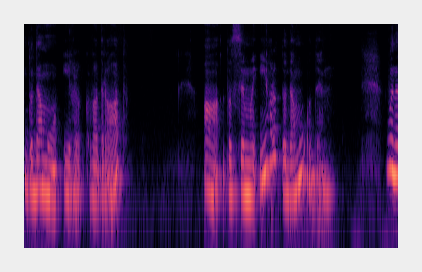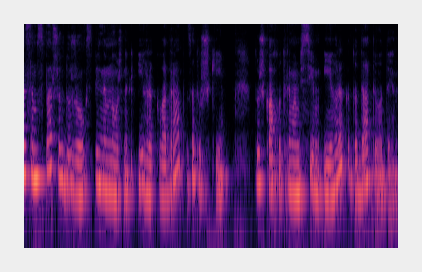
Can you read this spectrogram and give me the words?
додамо y квадрат, а до 7y додамо 1. Винесемо з перших дужок спільний множник y квадрат за дужки. В дужках отримаємо 7y додати 1.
